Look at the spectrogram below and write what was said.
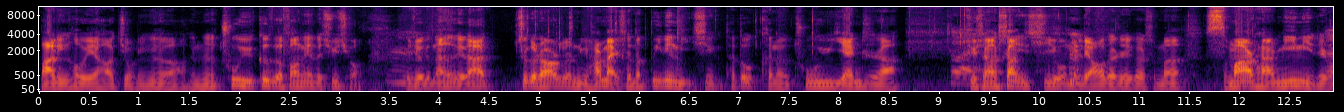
八零后也好，九零后也好，可能出于各个方面的需求，我觉得南哥给大家支个招，就是女孩买车呢不一定理性，她都可能出于颜值啊。对。就像上一期我们聊的这个什么 Smart Mini 这种，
